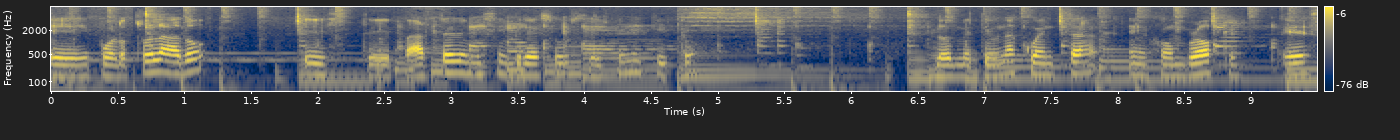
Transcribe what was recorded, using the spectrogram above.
Eh, por otro lado, este, parte de mis ingresos del finiquito los metí una cuenta en Homebroker. Es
